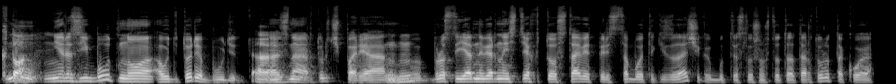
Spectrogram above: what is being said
Кто? Ну, не разъебут, но аудитория будет. А. Не знаю, Артур Чапарян. Мгм. Просто я, наверное, из тех, кто ставит перед собой такие задачи, как будто я слышал что-то от Артура такое.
